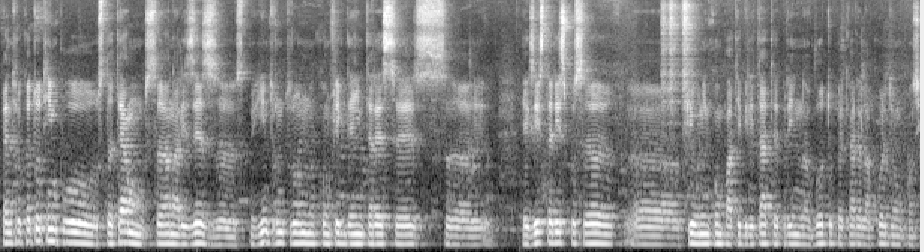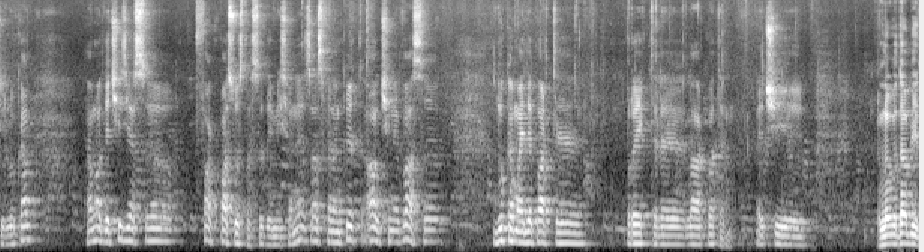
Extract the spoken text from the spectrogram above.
pentru că tot timpul stăteam să analizez, intru într-un conflict de interese, să Există riscul să uh, fie o incompatibilitate prin votul pe care îl acord un Consiliu Local. Am luat decizia să fac pasul ăsta, să demisionez, astfel încât altcineva să ducă mai departe proiectele la Aquaterm. Deci Lăudabil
